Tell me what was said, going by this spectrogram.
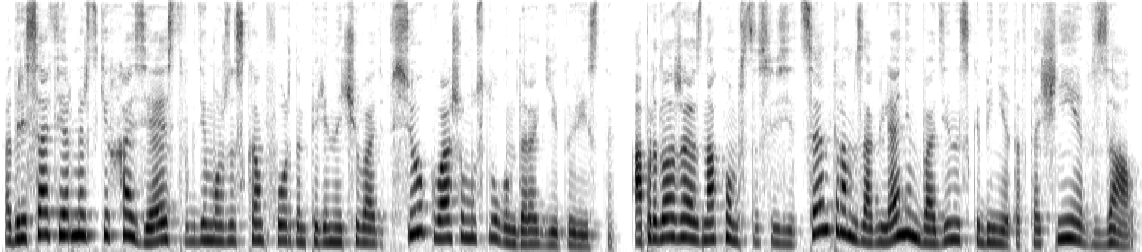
адреса фермерских хозяйств, где можно с комфортом переночевать. Все к вашим услугам, дорогие туристы. А продолжая знакомство с визит-центром, заглянем в один из кабинетов, точнее в зал.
